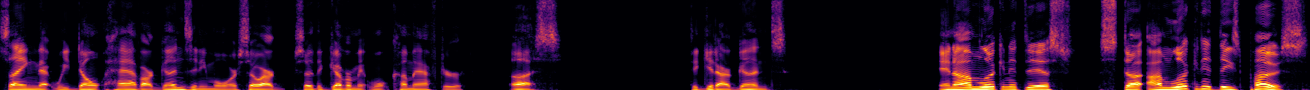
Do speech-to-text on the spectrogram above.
saying that we don't have our guns anymore so our so the government won't come after us to get our guns. And I'm looking at this stuff I'm looking at these posts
